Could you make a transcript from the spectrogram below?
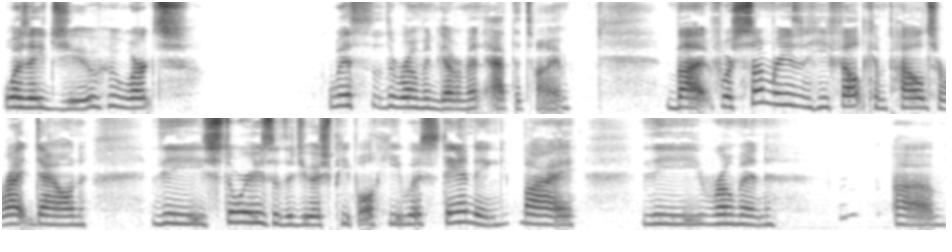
was a Jew who worked with the Roman government at the time. But for some reason, he felt compelled to write down the stories of the Jewish people. He was standing by the Roman um,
